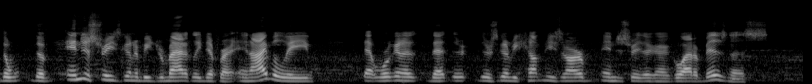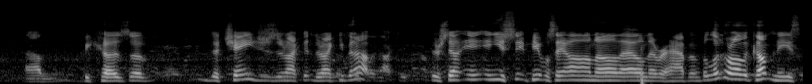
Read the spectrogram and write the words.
the the industry is going to be dramatically different, and I believe that we're going to that there, there's going to be companies in our industry that are going to go out of business um, because of the changes. They're not they're not keeping up. They're still, and, and you see people say, "Oh no, that'll never happen." But look at all the companies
